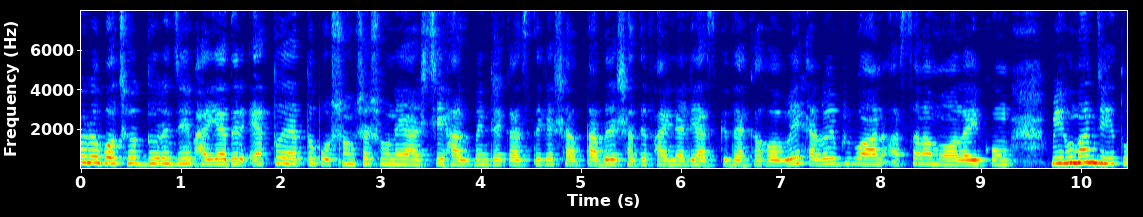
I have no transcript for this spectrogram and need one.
পনেরো বছর ধরে যে ভাইয়াদের এত এত প্রশংসা শুনে আসছি হাজবেন্ডের কাছ থেকে তাদের সাথে ফাইনালি আজকে দেখা হবে। হ্যালো এভরিওয়ান আসসালামু আলাইকুম। মেহমান যেহেতু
